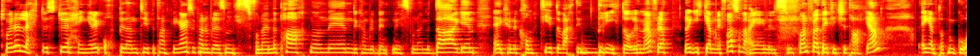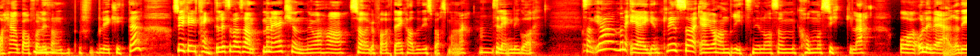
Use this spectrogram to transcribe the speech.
tror jeg det er lett hvis du henger deg opp i den type tankegang, så kan du bli så misfornøyd med partneren din, du kan bli misfornøyd med dagen. Jeg kunne kommet hit og vært i dritdårlig humør, for når jeg gikk hjemmefra, så var jeg egentlig litt sur på han, for jeg fikk ikke tak i han. Jeg endte opp med å gå her bare for å liksom, bli kvitt det. Så gikk jeg og tenkte litt så var det sånn, men jeg kunne jo ha sørget for at jeg hadde de spørsmålene tilgjengelig i går. Sånn, ja, men egentlig så er jo han dritsnill og som kommer og sykler og, og leverer de.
